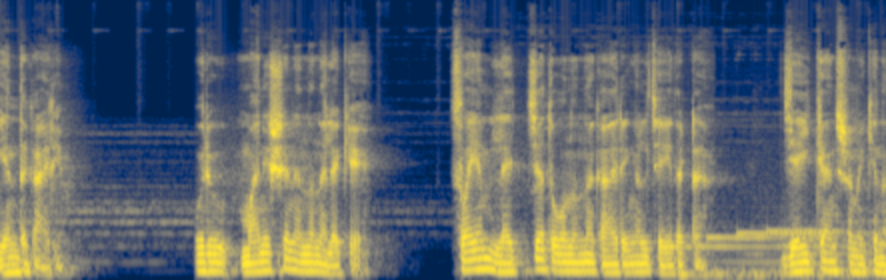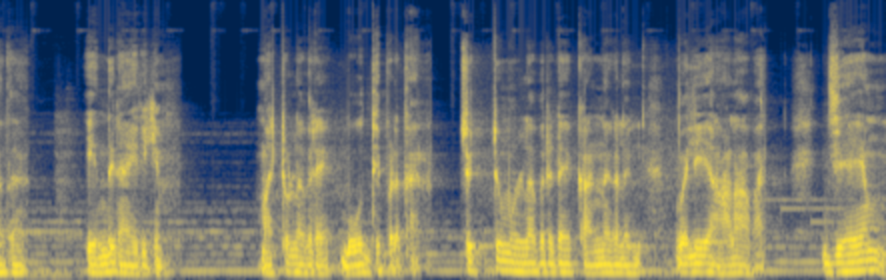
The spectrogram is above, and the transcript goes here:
എന്ത് കാര്യം? ഒരു മനുഷ്യൻ എന്ന നിലയ്ക്ക് സ്വയം ലജ്ജ തോന്നുന്ന കാര്യങ്ങൾ ചെയ്തിട്ട് ജയിക്കാൻ ശ്രമിക്കുന്നത് എന്തിനായിരിക്കും? മറ്റുള്ളവരെ ബോധ്യപ്പെടുത്താൻ ചുറ്റുമുള്ളവരുടെ കണ്ണുകളിൽ വലിയ ആളാവാൻ ജയം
